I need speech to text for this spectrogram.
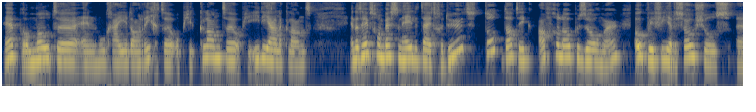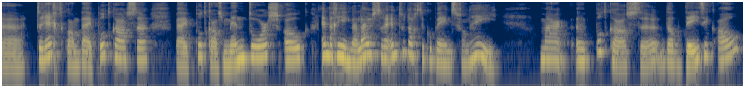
hè, promoten en hoe ga je dan richten op je klanten, op je ideale klant? En dat heeft gewoon best een hele tijd geduurd, totdat ik afgelopen zomer ook weer via de socials uh, terecht kwam bij podcasten, bij podcast mentors ook. En daar ging ik naar luisteren en toen dacht ik opeens van, hey, maar uh, podcasten, dat deed ik al.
